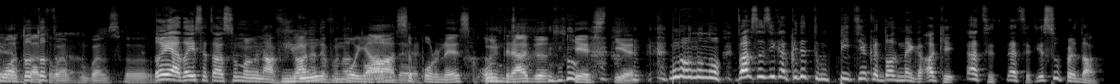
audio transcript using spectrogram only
nu atât, tot, tot, voiam, nu voiam să... Ăia răi se transformă în avioane nu de vânătoare. voiam să pornesc o întreagă chestie. Nu, nu, nu, vreau să zic că cât de tâmpit e că doar Mega. Ok, that's it, that's it, e super da.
